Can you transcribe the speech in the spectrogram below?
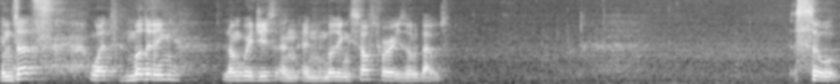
And that's what modeling languages and, and modeling software is all about. So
